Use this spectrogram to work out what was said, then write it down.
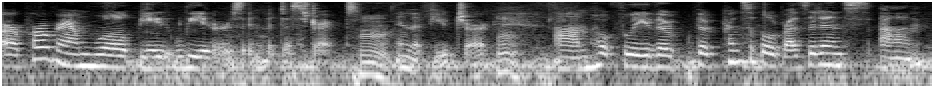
our program will be leaders in the district hmm. in the future. Hmm. Um, hopefully, the the principal residents. Um,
